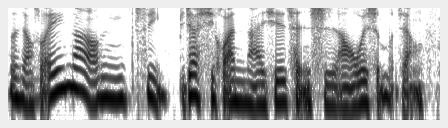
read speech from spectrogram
那想说，哎，那老师您自己比较喜欢哪一些城市？然后为什么这样子？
